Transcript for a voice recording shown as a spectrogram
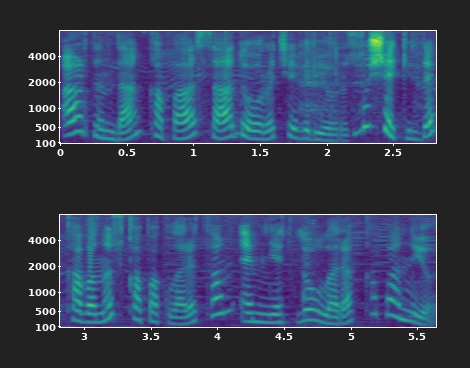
Ardından kapağı sağa doğru çeviriyoruz. Bu şekilde kavanoz kapakları tam emniyetli olarak kapanıyor.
